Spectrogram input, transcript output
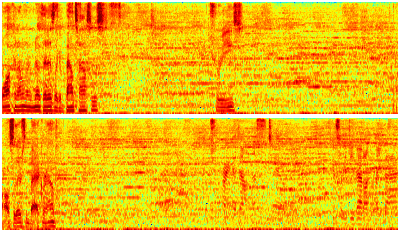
Walking. I don't even know what that is. Like a bounce houses, trees. Oh, also, there's the background. Should probably go down this too. Guess we could do that on the way back.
